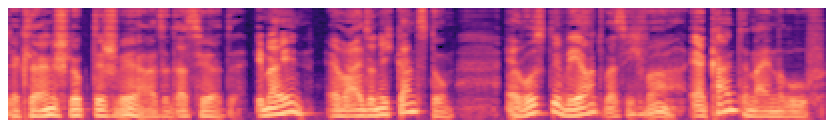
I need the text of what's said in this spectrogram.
Der Kleine schluckte schwer, als er das hörte. Immerhin, er war also nicht ganz dumm. Er wusste, wer und was ich war. Er kannte meinen Ruf.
